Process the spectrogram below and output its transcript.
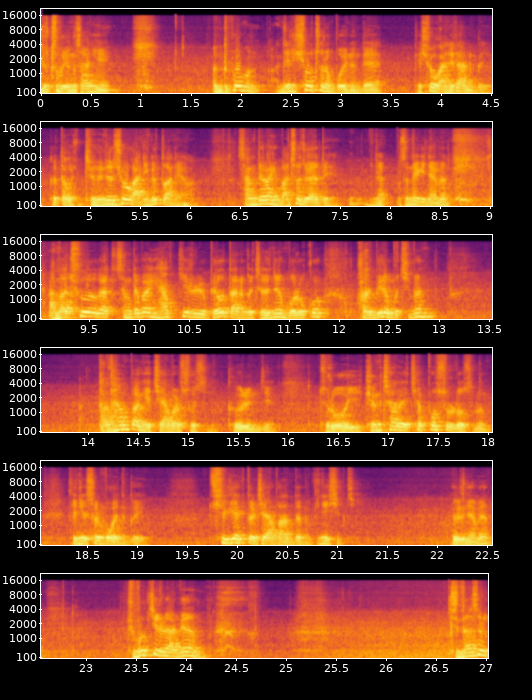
유튜브 영상이 언뜻 보면 완전히 쇼처럼 보이는데 그게 쇼가 아니라는 거예요. 그렇다고 전혀 쇼가 아닌 것도 아니야. 상대방이 맞춰줘야 돼. 무슨 얘기냐면 아마추어가 상대방이 합기를 배웠다는 걸 전혀 모르고 확 밀어붙이면 단 한 방에 제압할 수 있어요. 그걸 이제 주로 이 경찰의 체포술로서는 굉장히 쓸모가 있는 거예요. 취객들 제압하는 데는 굉장히 쉽지. 왜 그러냐면 주먹질을 하면 진단서를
